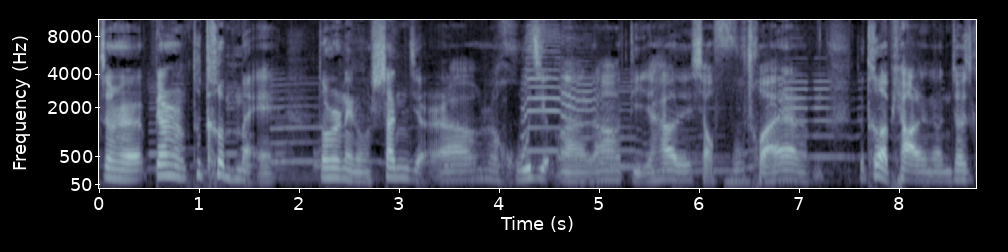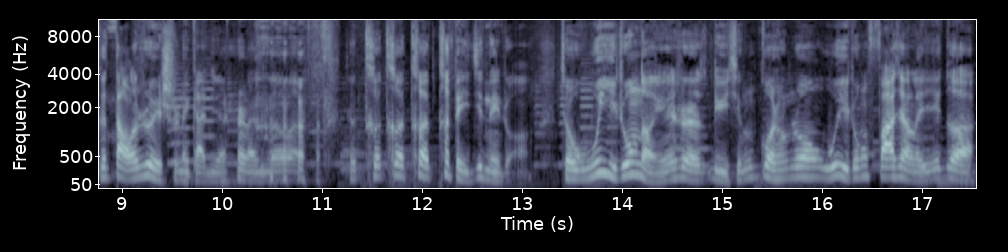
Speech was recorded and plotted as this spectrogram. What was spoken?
就是边上它特美，都是那种山景啊，或者湖景啊，然后底下还有那小浮船啊什么的，就特漂亮那种，你就跟到了瑞士那感觉似的，你知道吗？就特特特特得劲那种，就无意中等于是旅行过程中无意中发现了一个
